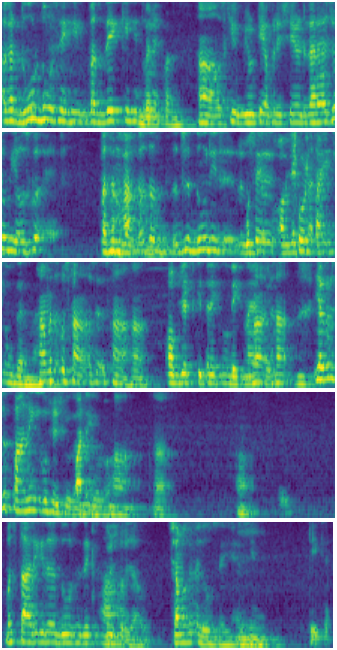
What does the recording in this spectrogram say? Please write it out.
अगर दूर दूर से ही बस देख के ही तुम्हें हाँ उसकी ब्यूटी अप्रिशिएट कर रहा है जो भी है उसको पसंद हाँ, करते हो तो उससे दूर ही उसे ऑब्जेक्टिफाई क्यों करना? हाँ मतलब उस हाँ उसे उस- हाँ हाँ। ऑब्जेक्ट की तरह क्यों देखना है हाँ? हाँ। या फिर उसे पाने की कोशिश क्यों करना पानी हाँ। हाँ। हाँ। बस तारे की तरह दूर से देख के खुश हाँ। हो। जाओ। चमकने दो सही है। ऐसी हम्म। ठीक है।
